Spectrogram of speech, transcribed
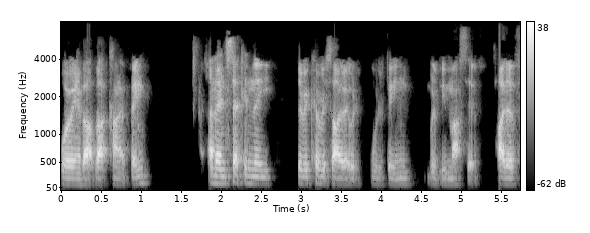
worrying about that kind of thing. And then secondly, the recovery side of it would, would have been would have been massive. I'd have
